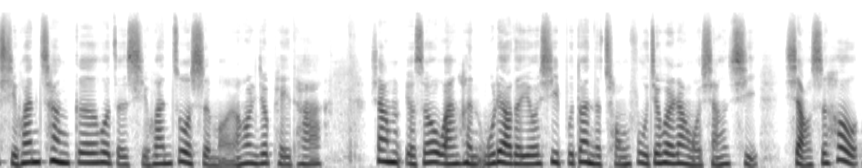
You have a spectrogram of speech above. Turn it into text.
喜欢唱歌或者喜欢做什么，然后你就陪他。像有时候玩很无聊的游戏，不断的重复，就会让我想起小时候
